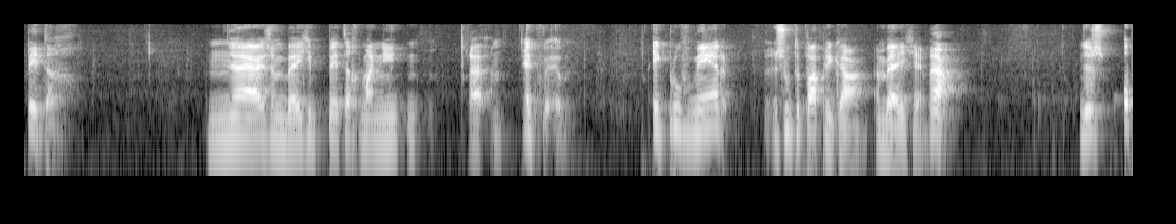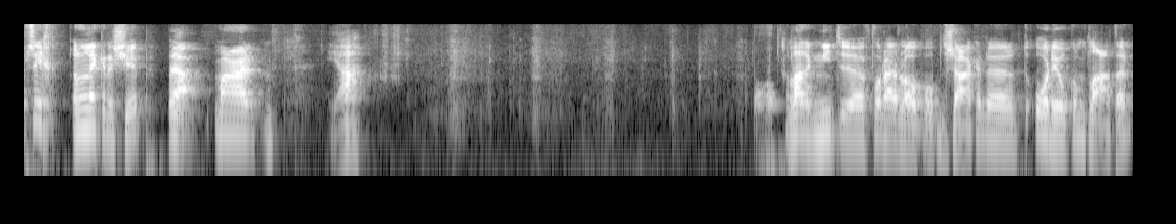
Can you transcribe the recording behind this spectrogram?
pittig. Nee, hij is een beetje pittig, maar niet... eh, ik, ik proef meer zoete paprika, een beetje. Ja, Dus op zich een lekkere chip, ja. maar ja... Laat ik niet eh, vooruitlopen op de zaken. De, het oordeel komt later.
